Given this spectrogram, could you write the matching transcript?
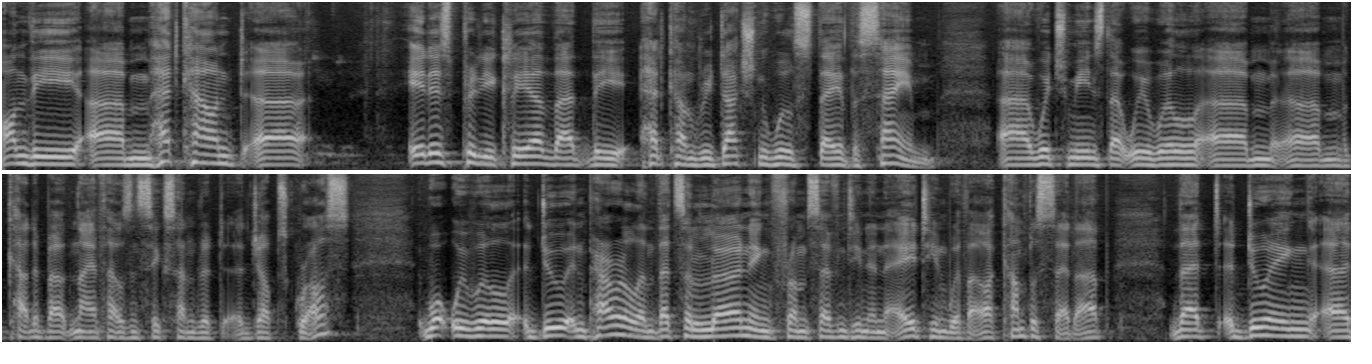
On the um, headcount, uh, it is pretty clear that the headcount reduction will stay the same. Uh, which means that we will um, um, cut about 9,600 uh, jobs gross what we will do in parallel, and that's a learning from 17 and 18 with our campus setup, that doing uh,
